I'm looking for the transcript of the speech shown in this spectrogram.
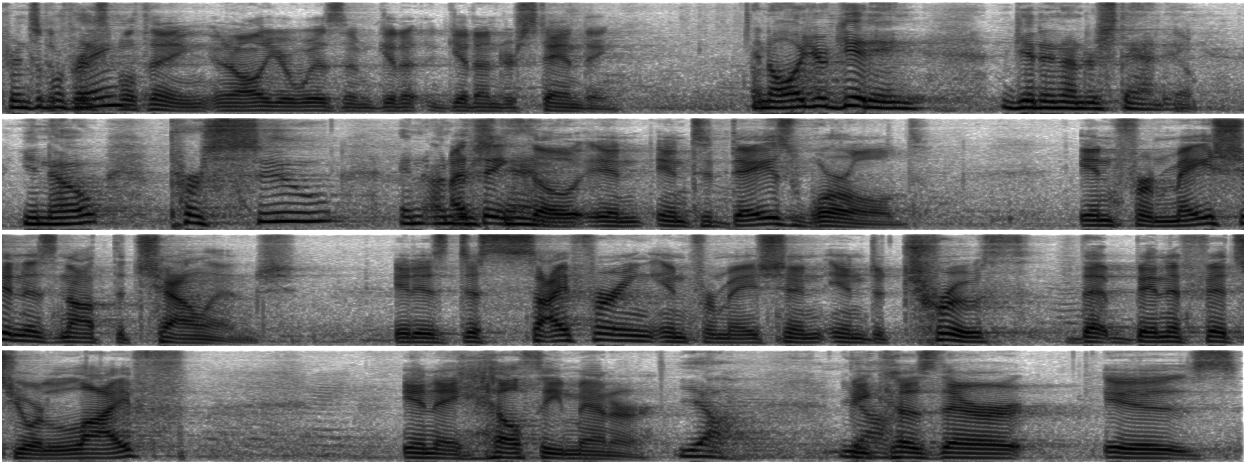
Principal thing. Principal thing in all your wisdom, get get understanding. And all you're getting, get an understanding. You know, pursue an understanding. I think though, in in today's world, information is not the challenge. It is deciphering information into truth that benefits your life in a healthy manner. Yeah. yeah. because there is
